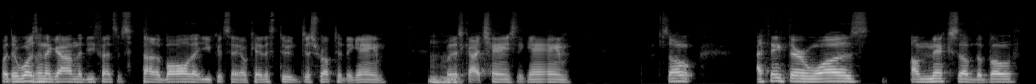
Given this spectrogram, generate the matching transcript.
but there wasn't a guy on the defensive side of the ball that you could say, okay, this dude disrupted the game, mm-hmm. but this guy changed the game. So I think there was a mix of the both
